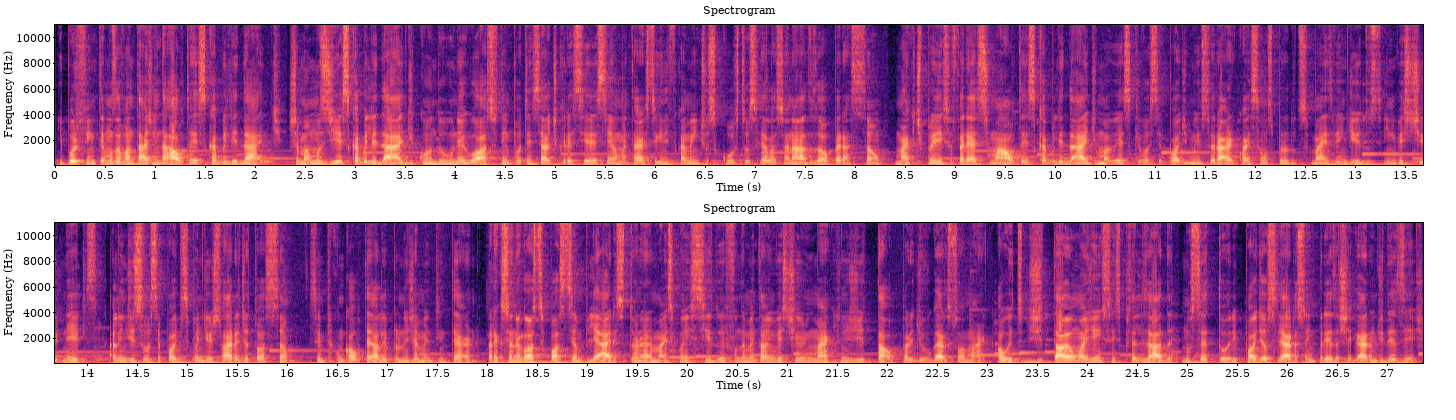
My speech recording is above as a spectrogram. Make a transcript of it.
E por fim, temos a vantagem da alta escabilidade. Chamamos de escabilidade quando o negócio tem potencial de crescer sem aumentar significativamente os custos relacionados à operação. O marketplace oferece uma alta escabilidade, uma vez que você pode mensurar quais são os produtos mais vendidos e investir neles. Além disso, você pode expandir sua área de atuação, sempre com cautela e planejamento interno. Para que seu negócio possa se ampliar e se tornar mais conhecido, é fundamental investir em marketing digital para divulgar sua marca. A Wito Digital é uma agência especializada no setor e pode auxiliar a sua empresa a chegar onde deseja.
